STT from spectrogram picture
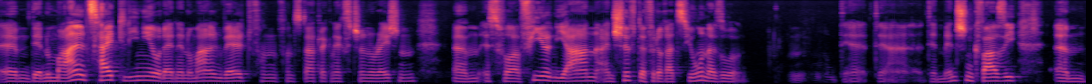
ähm, der normalen Zeitlinie oder in der normalen Welt von, von Star Trek Next Generation ähm, ist vor vielen Jahren ein Schiff der Föderation, also der, der, der Menschen quasi, ähm,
